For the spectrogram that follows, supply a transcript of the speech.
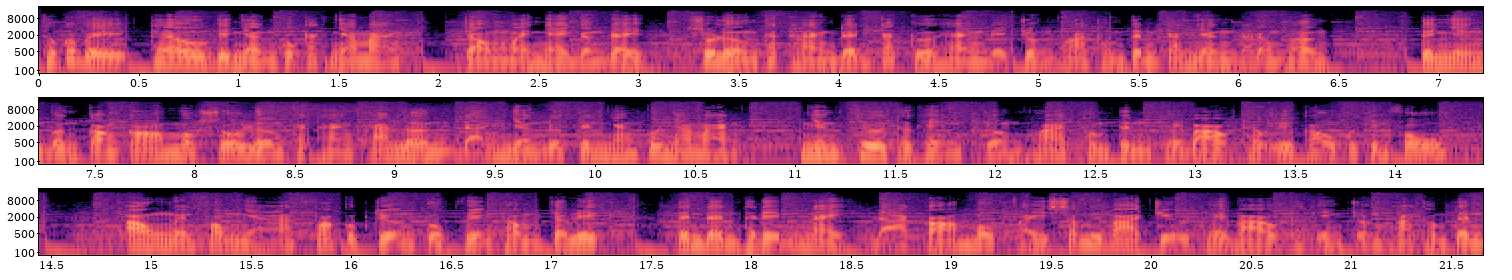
Thưa quý vị, theo ghi nhận của các nhà mạng, trong mấy ngày gần đây, số lượng khách hàng đến các cửa hàng để chuẩn hóa thông tin cá nhân đã đông hơn. Tuy nhiên vẫn còn có một số lượng khách hàng khá lớn đã nhận được tin nhắn của nhà mạng nhưng chưa thực hiện chuẩn hóa thông tin thuê bao theo yêu cầu của chính phủ. Ông Nguyễn Phong Nhã, Phó Cục trưởng Cục Viễn thông cho biết, tính đến thời điểm này đã có 1,63 triệu thuê bao thực hiện chuẩn hóa thông tin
